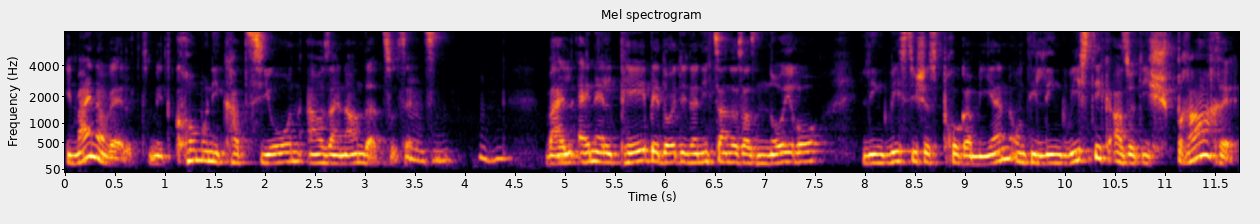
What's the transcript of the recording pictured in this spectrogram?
in meiner Welt mit Kommunikation auseinanderzusetzen. Weil NLP bedeutet ja nichts anderes als neurolinguistisches Programmieren und die Linguistik, also die Sprache,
